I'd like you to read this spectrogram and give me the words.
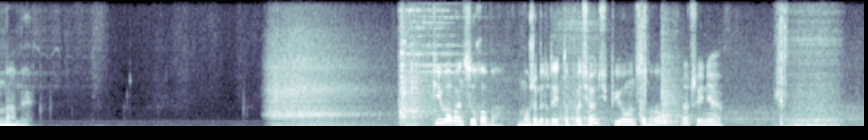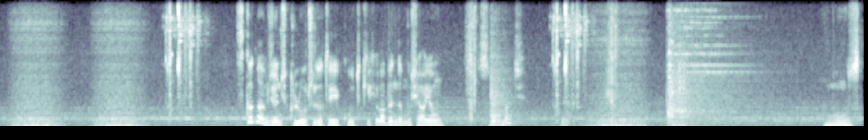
Mamy. Piła łańcuchowa. Możemy tutaj to pociąć? Piłą łańcuchową? Raczej nie. Skąd mam wziąć klucz do tej kłódki? Chyba będę musiał ją złamać? Mózg.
